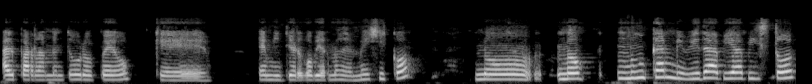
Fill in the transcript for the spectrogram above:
al Parlamento Europeo que emitió el gobierno de México. No, no, nunca en mi vida había visto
